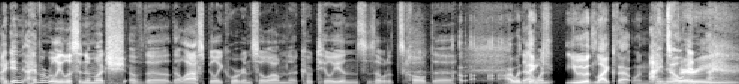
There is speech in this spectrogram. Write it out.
I didn't I haven't really listened to much of the the last Billy Corgan solo album, the Cotillions. Is that what it's called? The I would think one- you would like that one. I it's know, and- very know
